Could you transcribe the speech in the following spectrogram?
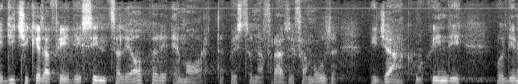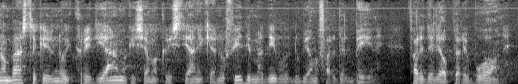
e dice che la fede senza le opere è morta, questa è una frase famosa di Giacomo, quindi Vuol dire non basta che noi crediamo, che siamo cristiani che hanno fede, ma devo, dobbiamo fare del bene, fare delle opere buone.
